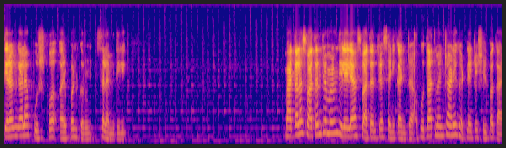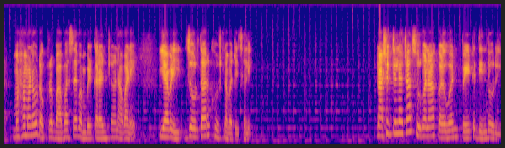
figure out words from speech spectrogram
तिरंग्याला पुष्प अर्पण करून सलामी दिली. भारताला स्वातंत्र्य मिळवून दिलेल्या स्वातंत्र्य सैनिकांच्या हुतात्म्यांच्या आणि घटनेचे शिल्पकार महामानव डॉक्टर बाबासाहेब आंबेडकरांच्या नावाने यावेळी जोरदार घोषणाबाजी झाली. नाशिक जिल्ह्याच्या सुरगाणा कळवण पेठ दिंदोरी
